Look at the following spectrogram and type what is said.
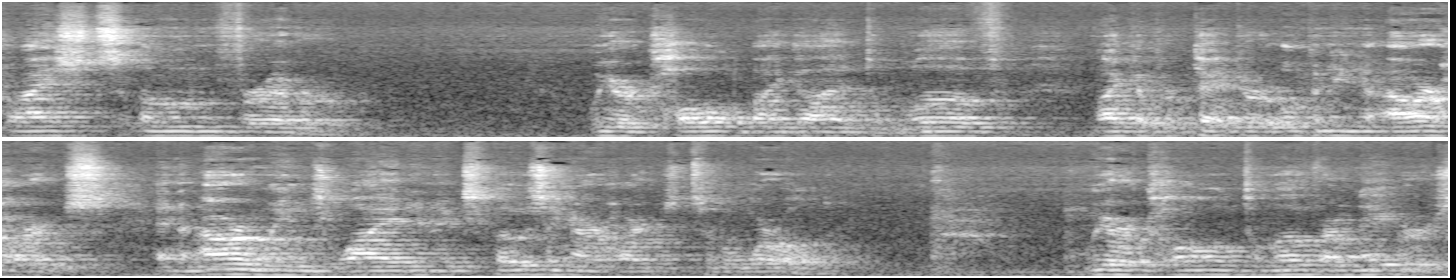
Christ's own forever. We are called by God to love like a protector, opening our hearts and our wings wide and exposing our hearts to the world. We are called to love our neighbors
